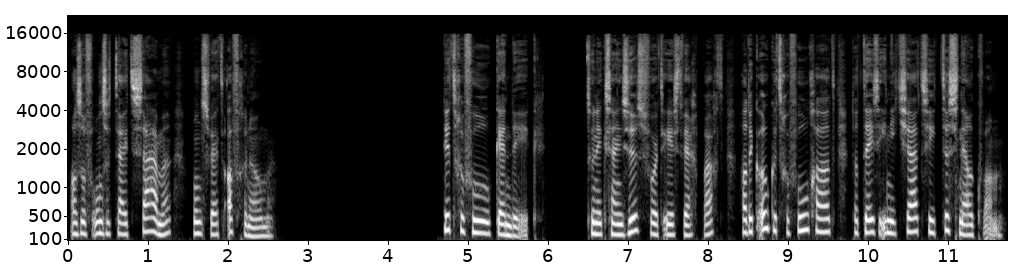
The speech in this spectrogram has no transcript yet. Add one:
alsof onze tijd samen ons werd afgenomen. Dit gevoel kende ik toen ik zijn zus voor het eerst wegbracht, had ik ook het gevoel gehad dat deze initiatie te snel kwam.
